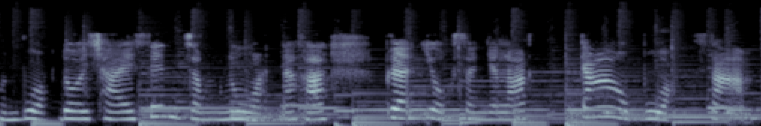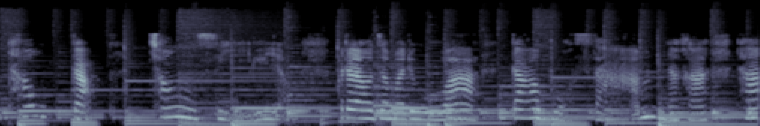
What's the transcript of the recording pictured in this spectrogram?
ผลบวกโดยใช้เส้นจำนวนนะคะ ประโยคสัญลักษณ์9บวก3เท่ากับช่องสี่เหลี่ยม เราจะมาดูว่า9บวก3นะคะ ถ้า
